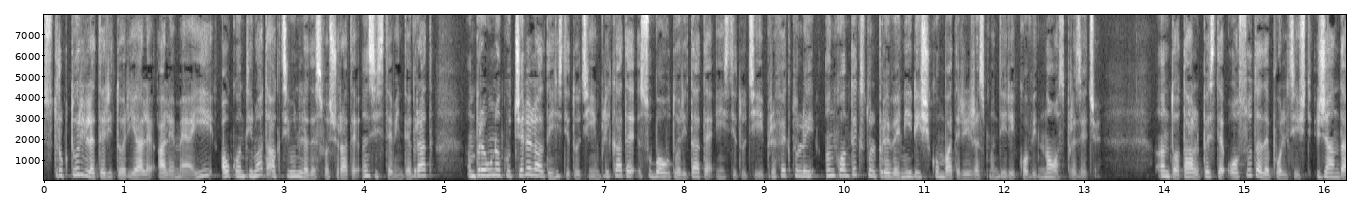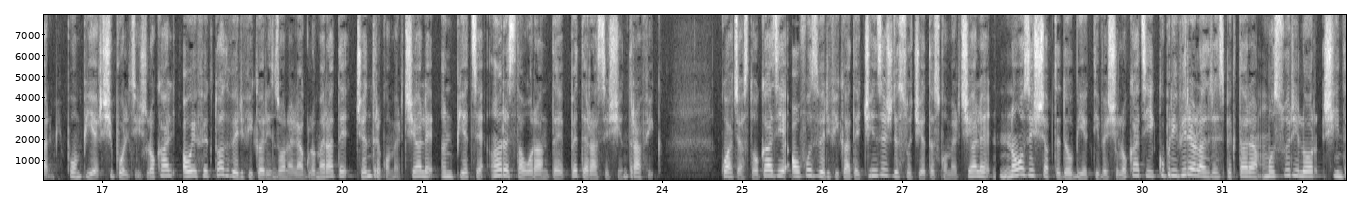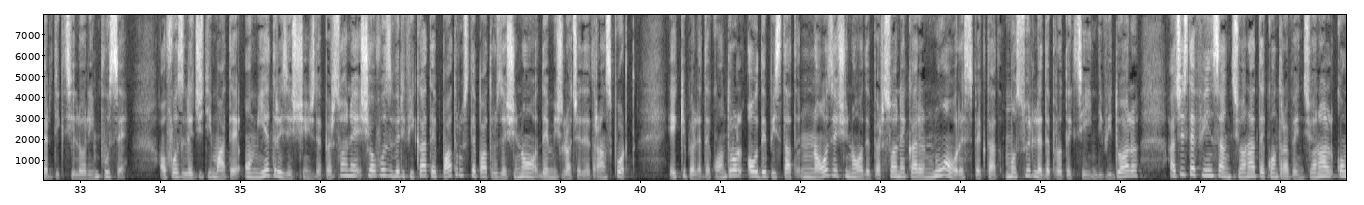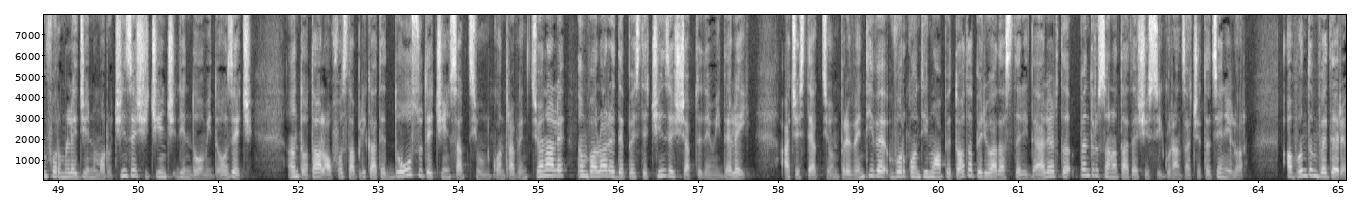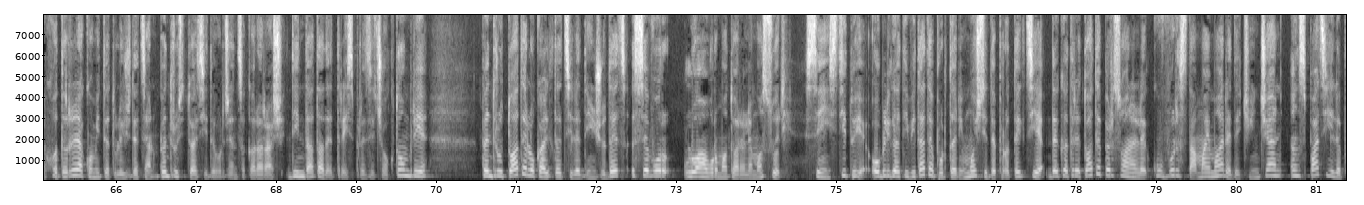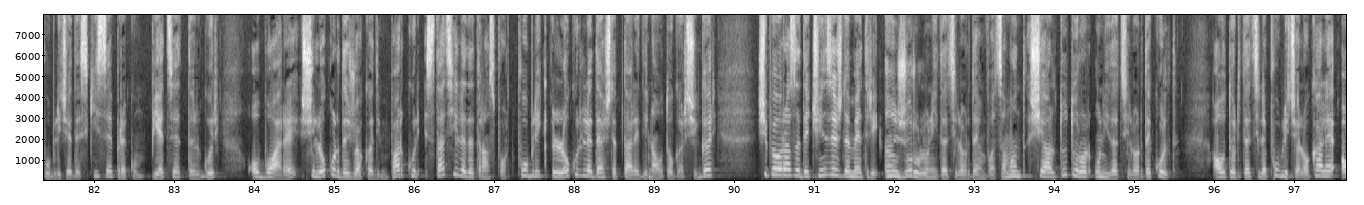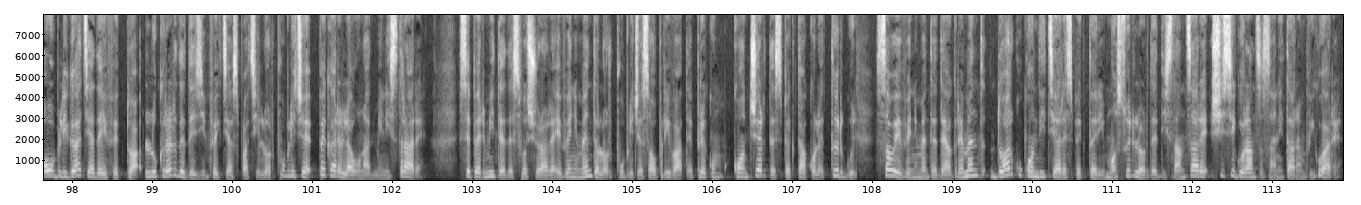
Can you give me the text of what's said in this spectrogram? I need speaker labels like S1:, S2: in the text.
S1: Structurile teritoriale ale MAI au continuat acțiunile desfășurate în sistem integrat, împreună cu celelalte instituții implicate sub autoritatea instituției prefectului, în contextul prevenirii și combaterii răspândirii COVID-19. În total, peste 100 de polițiști, jandarmi, pompieri și polițiști locali au efectuat verificări în zonele aglomerate, centre comerciale, în piețe, în restaurante, pe terase și în trafic. Cu această ocazie au fost verificate 50 de societăți comerciale, 97 de obiective și locații cu privire la respectarea măsurilor și interdicțiilor impuse. Au fost legitimate 1035 de persoane și au fost verificate 449 de mijloace de transport. Echipele de control au depistat 99 de persoane care nu au respectat măsurile de protecție individuală, acestea fiind sancționate contravențional conform legii numărul 55 din 2020. În total au fost aplicate 205 sancțiuni contra contravenționale în valoare de peste 57.000 de lei. Aceste acțiuni preventive vor continua pe toată perioada stării de alertă pentru sănătatea și siguranța cetățenilor. Având în vedere hotărârea Comitetului Județean pentru Situații de Urgență Călăraș din data de 13 octombrie, pentru toate localitățile din județ se vor lua următoarele măsuri. Se instituie obligativitatea purtării măștii de protecție de către toate persoanele cu vârsta mai mare de 5 ani în spațiile publice deschise, precum piețe, târguri, oboare și locuri de joacă din parcuri, stațiile de transport public, locurile de așteptare din autogări și gări și pe o rază de 50 de metri în jurul unităților de învățământ și al tuturor unităților de cult. Autoritățile publice locale au obligația de a efectua lucrări de dezinfecție a spațiilor publice pe care le au în administrare. Se permite desfășurarea evenimentelor publice sau private, precum concerte, spectacole, târguri sau evenimente de agrement, doar cu condiția respectării măsurilor de distanțare și siguranță sanitară în vigoare.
